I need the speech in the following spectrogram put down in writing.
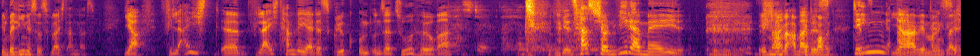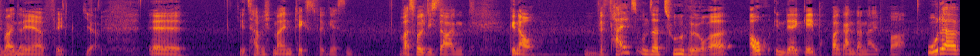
In Berlin ist es vielleicht anders. Ja, vielleicht, äh, vielleicht haben wir ja das Glück und unser Zuhörer. Jetzt hast schon wieder Mail. Eben haben wir abgebrochen. Das Ding Jetzt, ja, ab. wir machen gleich weiter. Nervig. Ja. Äh, jetzt habe ich meinen Text vergessen. Was wollte ich sagen? Genau. Falls unser Zuhörer auch in der Gay Propaganda Night war oder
